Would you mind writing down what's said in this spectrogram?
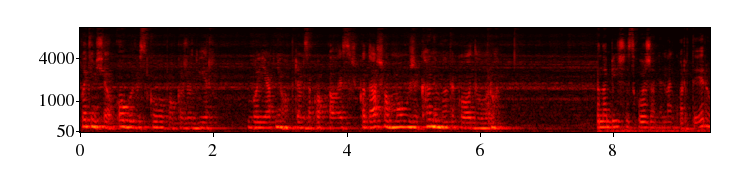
Потім ще обов'язково покажу двір, бо я в нього прям закохалась. Шкода, що в моєму ЖК нема такого двору. Вона більше схожа не на квартиру,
